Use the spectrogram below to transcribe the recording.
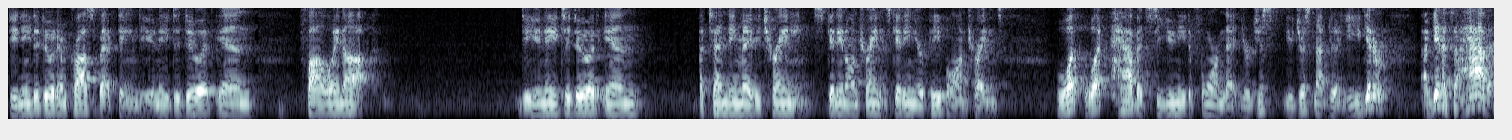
Do you need to do it in prospecting? Do you need to do it in following up? Do you need to do it in attending maybe trainings, getting on trainings, getting your people on trainings? What what habits do you need to form that you're just you're just not doing? You, you get a again, it's a habit.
